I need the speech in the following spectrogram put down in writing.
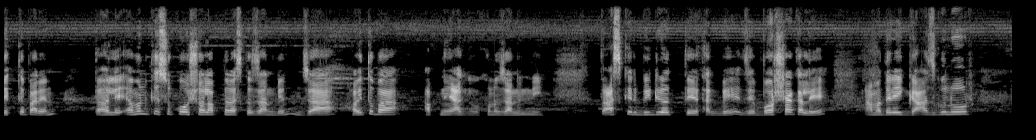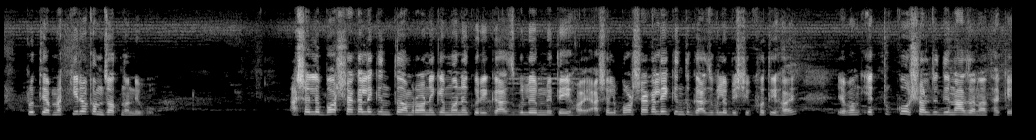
দেখতে পারেন, তাহলে এমন কিছু কৌশল আপনারা আজকে জানবেন যা হয়তোবা আপনি আগে কখনো জানেননি। তো আজকের ভিডিওতে থাকবে যে বর্ষাকালে আমাদের এই গাছগুলোর প্রতি আমরা কীরকম যত্ন নেব? আসলে বর্ষাকালে কিন্তু আমরা অনেকে মনে করি গাছগুলো এমনিতেই হয়। আসলে বর্ষাকালেই কিন্তু গাছগুলো বেশি ক্ষতি হয় এবং একটু কৌশল যদি না জানা থাকে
